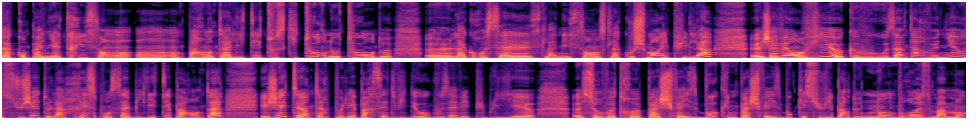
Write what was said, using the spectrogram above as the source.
accompagnatrice en, parentalité tout ce qui tourne autour de euh, la grossesse, la naissance, l'accouchement. Et puis là, j'avais envie que vous interveniez au sujet de la responsabilité parentale. Et j'ai été interpellée par cette vidéo que vous avez publiée sur votre page Facebook, une page Facebook qui est suivie par de nombreuses mamans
